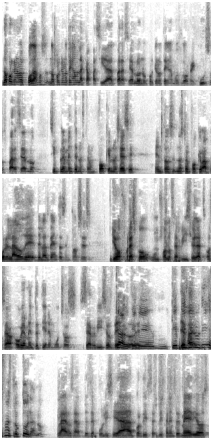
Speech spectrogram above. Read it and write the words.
No porque no lo podamos, no porque no tengamos la capacidad para hacerlo, no porque no tengamos los recursos para hacerlo, simplemente nuestro enfoque no es ese. Entonces, nuestro enfoque va por el lado de, las ventas. Entonces, yo ofrezco un solo servicio. O sea, obviamente tiene muchos servicios dentro Claro, tiene, tiene es una estructura, ¿no? Claro, o sea, desde publicidad, por diferentes medios,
